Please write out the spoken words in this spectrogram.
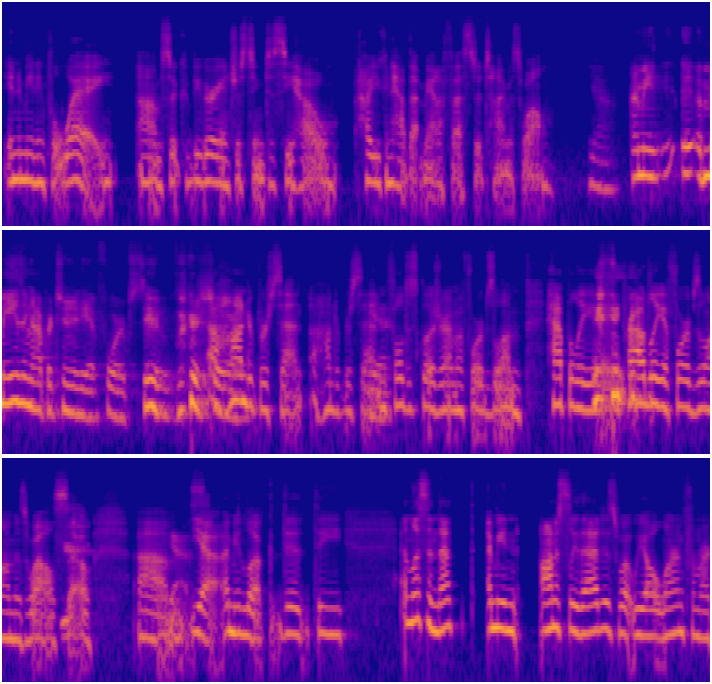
in a meaningful way. Um, so it could be very interesting to see how how you can have that manifest at Time as well. Yeah. I mean, amazing opportunity at Forbes too, for sure. A hundred percent, a hundred percent. And full disclosure, I'm a Forbes alum, happily proudly a Forbes alum as well. So, um, yes. yeah, I mean, look, the, the, and listen, that, I mean, honestly, that is what we all learn from our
